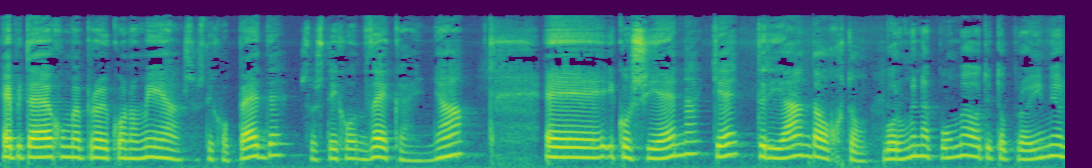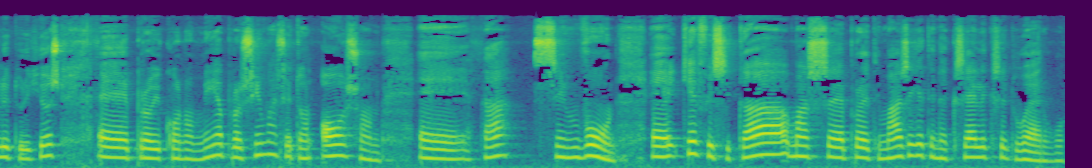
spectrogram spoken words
Έπειτα έχουμε προοικονομία στο στίχο 5, στο στίχο 19, 21 ε, και 38. Μπορούμε να πούμε ότι το προήμιο λειτουργεί ως ε, προοικονομία προσήμαση των όσων ε, θα συμβούν και φυσικά μας προετοιμάζει για την εξέλιξη του έργου.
